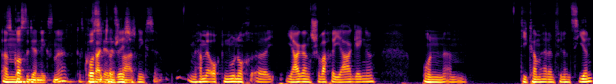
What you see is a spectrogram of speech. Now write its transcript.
Das Ähm, kostet ja nichts, ne? Das kostet ja tatsächlich nichts. Wir haben ja auch nur noch äh, jahrgangsschwache Jahrgänge und ähm, die kann man ja dann finanzieren.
